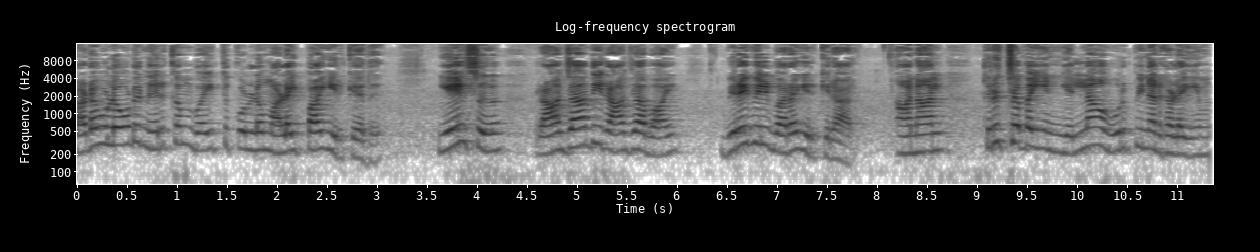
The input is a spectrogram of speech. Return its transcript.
கடவுளோடு நெருக்கம் வைத்து கொள்ளும் அழைப்பாய் இருக்கிறது. இயேசு ராஜாதி ராஜாவாய் விரைவில் வர இருக்கிறார். ஆனால் திருச்சபையின் எல்லா உறுப்பினர்களையும்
